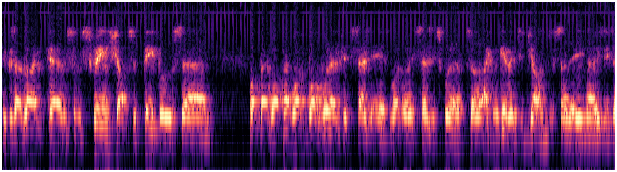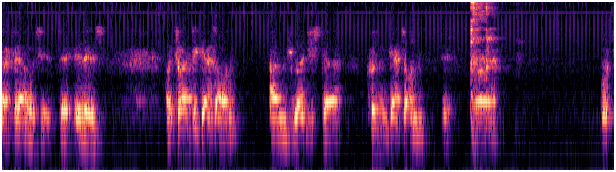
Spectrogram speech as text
Because I'd like um, some screenshots of people's um, what, the, what, the, what what worth it says it is, what, what it says it's worth, so I can give it to John just so that he knows exactly how much it, it is. I tried to get on and register, couldn't get on uh, which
